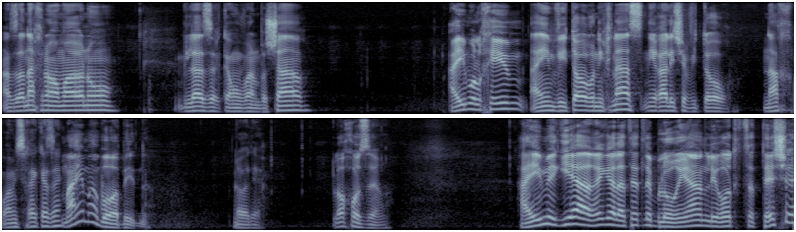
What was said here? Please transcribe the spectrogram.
אז אנחנו אמרנו, גלאזר כמובן בשער. האם הולכים... האם ויטור נכנס? נראה לי שוויטור נח במשחק הזה. מה עם אבו עביד? לא יודע. לא חוזר. האם הגיע הרגע לתת לבלוריאן לראות קצת תשע?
